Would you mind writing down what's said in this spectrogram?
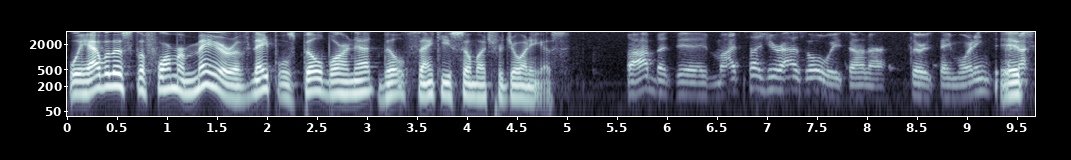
We have with us the former mayor of Naples, Bill Barnett. Bill, thank you so much for joining us. Bob, it's uh, my pleasure as always on a Thursday morning. It's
